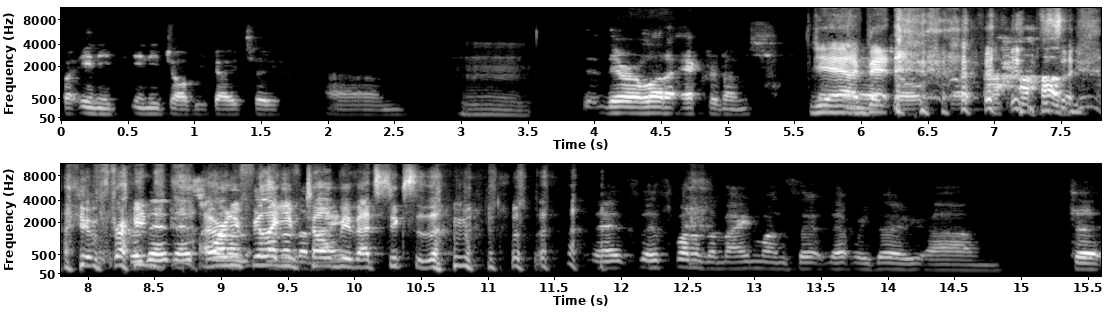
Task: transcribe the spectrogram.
for any any job you go to. Um, mm. There are a lot of acronyms yeah, I bet. that, I already of, feel like you've told main, me about six of them. that's that's one of the main ones that, that we do um, to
